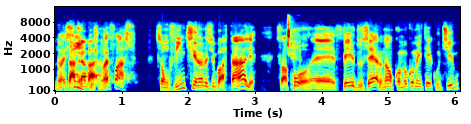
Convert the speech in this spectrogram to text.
Não é Dá simples, trabalho. não é fácil. São 20 anos de batalha. Só, é. pô, é, veio do zero? Não, como eu comentei contigo,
